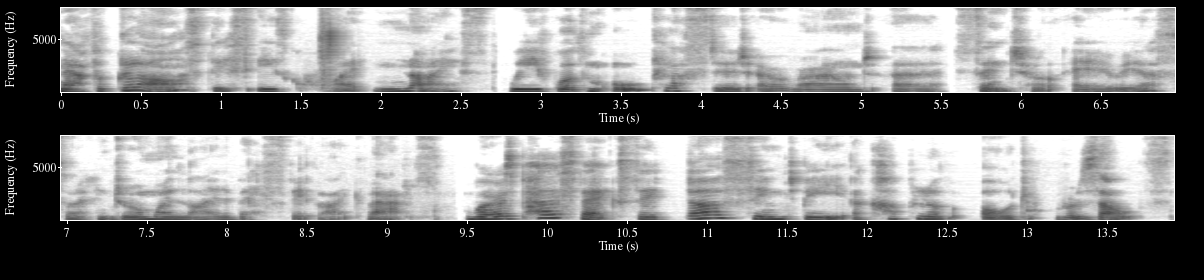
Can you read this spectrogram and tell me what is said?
Now for glass, this is quite nice. We've got them all clustered around a central area, so I can draw my line a best fit like that. Whereas Perspex, there does seem to be a couple of odd results.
